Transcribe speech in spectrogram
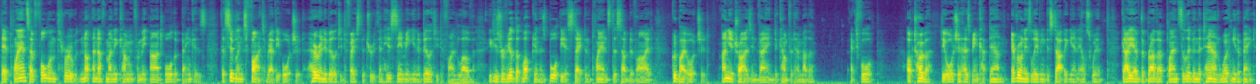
Their plans have fallen through with not enough money coming from the aunt or the bankers. The siblings fight about the orchard, her inability to face the truth and his seeming inability to find love. It is revealed that Lopkin has bought the estate and plans to subdivide. Goodbye, orchard. Anya tries in vain to comfort her mother. Act 4. October, the orchard has been cut down. Everyone is leaving to start again elsewhere. Gayev, the brother, plans to live in the town, working at a bank.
